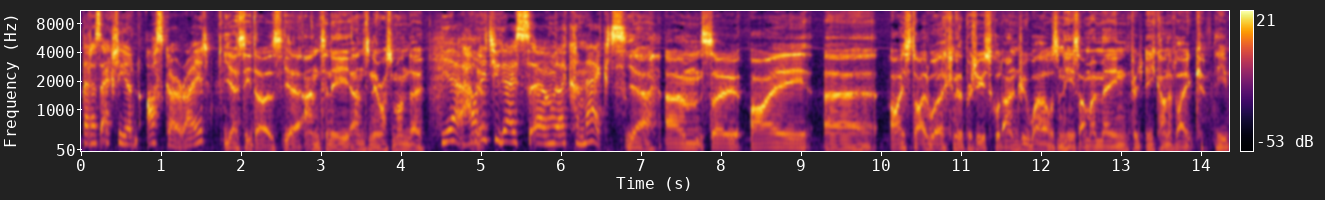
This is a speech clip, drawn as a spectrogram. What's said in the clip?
that has actually an Oscar, right? Yes, he does. Yeah, Anthony Anthony Rossomando. Yeah. How yeah. did you guys um, like connect? Yeah. Um, so I uh, I started working with a producer called Andrew Wells, and he's like my main. He kind of like he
